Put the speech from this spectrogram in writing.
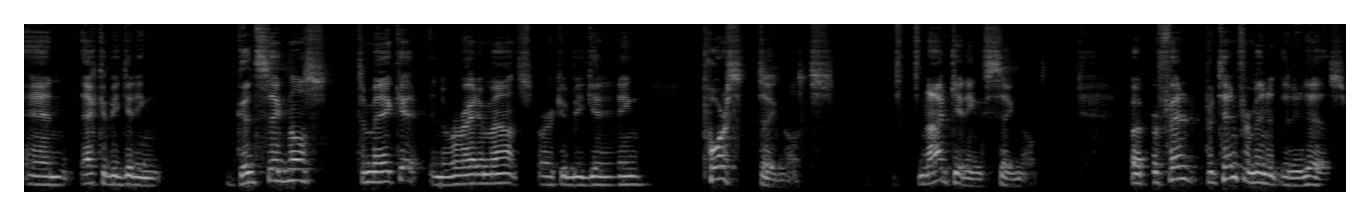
and that could be getting good signals to make it in the right amounts, or it could be getting poor signals. It's not getting signaled. But pretend, pretend for a minute that it is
